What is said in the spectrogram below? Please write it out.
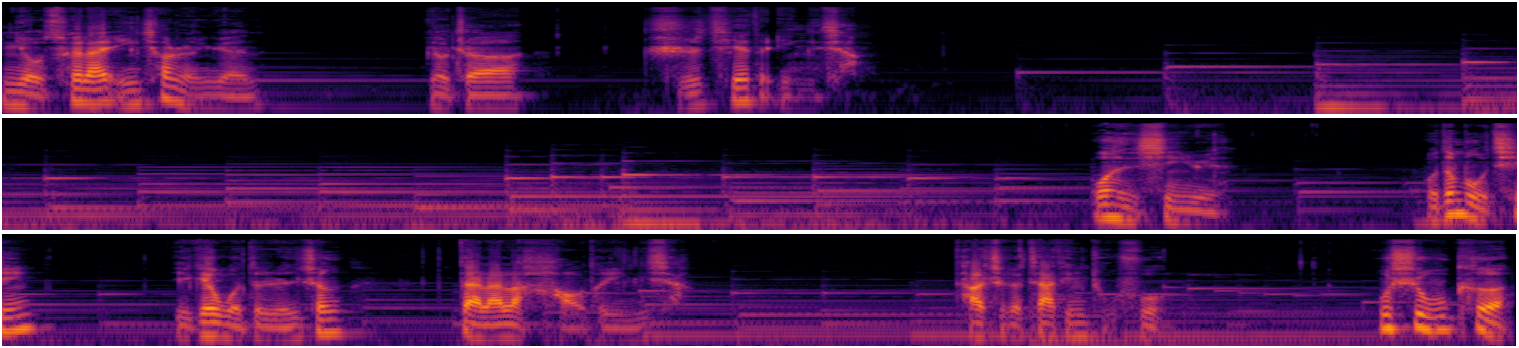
纽崔莱营销人员，有着直接的影响。我很幸运，我的母亲也给我的人生带来了好的影响。她是个家庭主妇，无时无刻。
